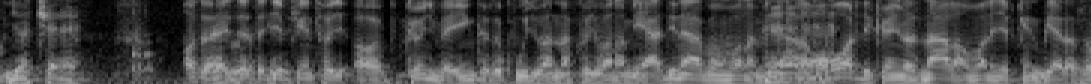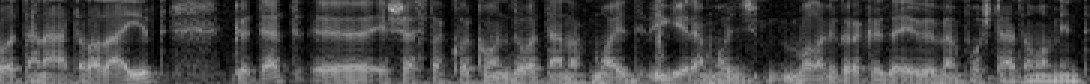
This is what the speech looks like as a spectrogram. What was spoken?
ugye a csere az a helyzet a egyébként, hogy a könyveink azok úgy vannak, hogy van, ami Ádinál van, van, ami nálam. A Vardi könyv az nálam van egyébként Gera Zoltán által aláírt kötet, és ezt akkor konzoltának majd ígérem, hogy valamikor a közeljövőben postázom, amint,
